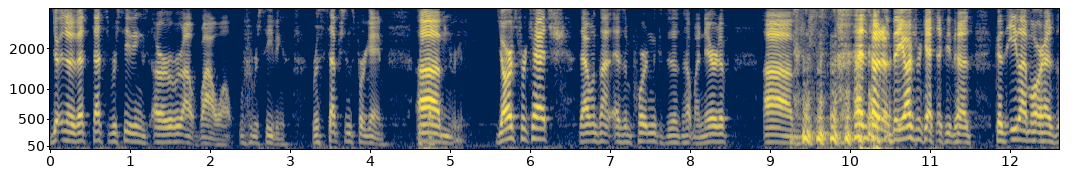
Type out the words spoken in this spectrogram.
yeah, no, that's that's receivings or wow, wow, wow, receivings, receptions per game. Receptions Um, per game. Yards per catch. That one's not as important because it doesn't help my narrative. Um, no, no, the yards per catch actually does because Eli Moore has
